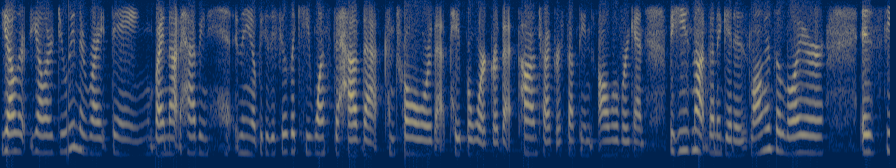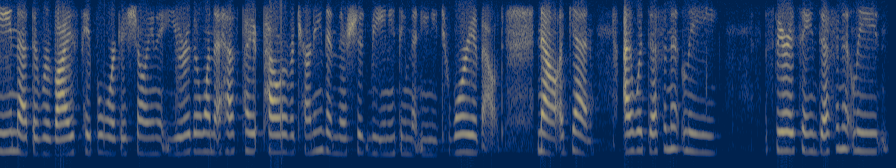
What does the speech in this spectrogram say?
y'all are y'all are doing the right thing by not having you know because it feels like he wants to have that control or that paperwork or that contract or something all over again, but he's not going to get it as long as the lawyer is seeing that the revised paperwork is showing that you're the one that has power of attorney. Then there shouldn't be anything that you need to worry about. Now, again, I would definitely Spirit saying definitely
